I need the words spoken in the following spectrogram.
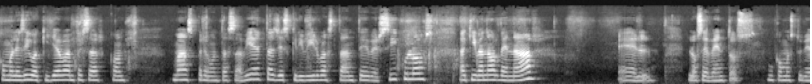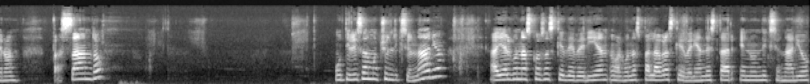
Como les digo, aquí ya va a empezar con más preguntas abiertas y escribir bastante versículos. Aquí van a ordenar los eventos, cómo estuvieron pasando. utilizan mucho el diccionario. Hay algunas cosas que deberían o algunas palabras que deberían de estar en un diccionario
